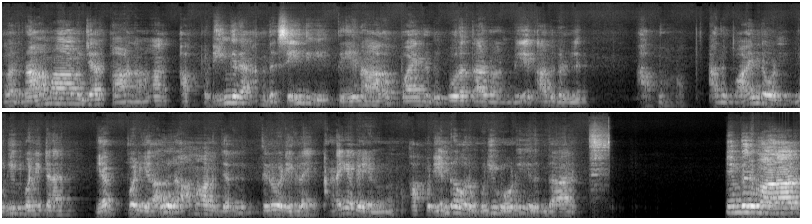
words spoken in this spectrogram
அவர் ராமானுஜர் ஆனார். அப்படிங்கிற அந்த செய்தி தேனாக பாய்ந்தது கூறத்தாழ்வானுடைய காதுகள்ல. அப்போ அது பாய்ந்தவன் முடிவு பண்ணிட்டார் எப்படியாவது ராமானுஜன் திருவடிகளை அடைய வேணும் அப்படின்ற ஒரு முடிவோடு இருந்தார் எம்பெருமானார்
